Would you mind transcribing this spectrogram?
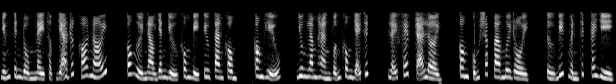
những tin đồn này thật giả rất khó nói, có người nào danh dự không bị tiêu tan không, con hiểu, Dương Lam Hàn vẫn không giải thích, lễ phép trả lời, con cũng sắp 30 rồi, tự biết mình thích cái gì,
